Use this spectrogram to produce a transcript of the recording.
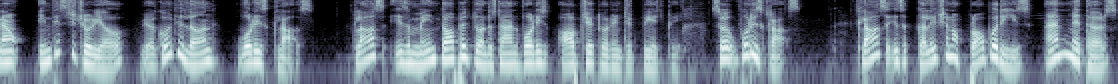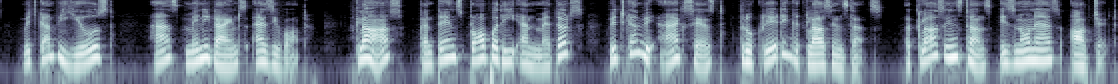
Now, in this tutorial, we are going to learn what is class. Class is a main topic to understand what is object-oriented PHP. So, what is class? Class is a collection of properties and methods which can be used as many times as you want. Class contains property and methods which can be accessed through creating a class instance. A class instance is known as object.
